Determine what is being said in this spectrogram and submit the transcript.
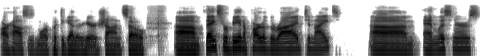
our house is more put together here, Sean. So um, thanks for being a part of the ride tonight. Um, and listeners,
